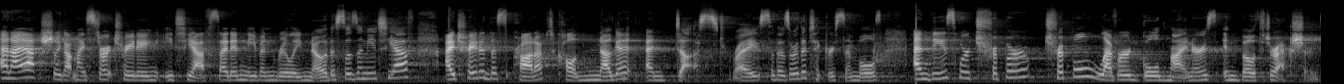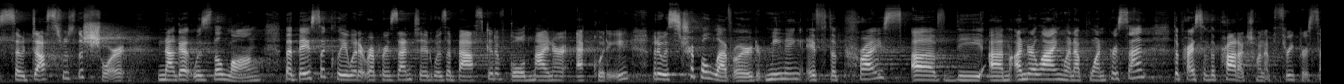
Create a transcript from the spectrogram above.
And I actually got my start trading ETFs. I didn't even really know this was an ETF. I traded this product called Nugget and Dust, right? So those were the ticker symbols. And these were triple, triple levered gold miners in both directions. So Dust was the short, Nugget was the long. But basically, what it represented was a basket of gold miner equity, but it was triple levered, meaning if the price of the um, underlying went up 1%, the price of the product went up 3%.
